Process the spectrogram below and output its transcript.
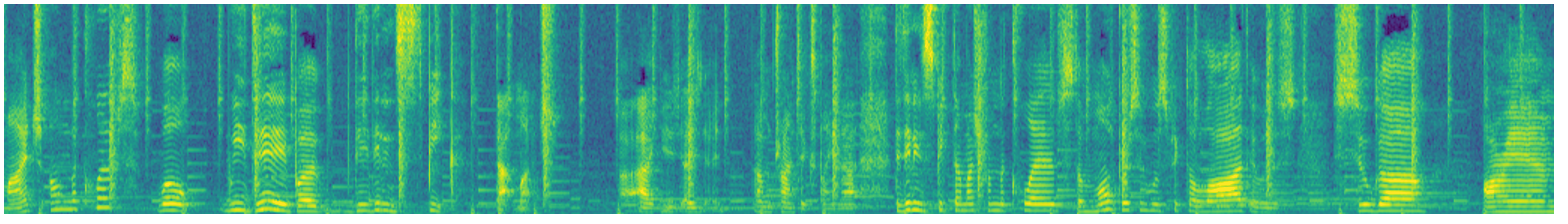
much on the clips. Well, we did, but they didn't speak that much. I, I, am trying to explain that. They didn't speak that much from the clips. The most person who speak a lot, it was Suga, RM,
